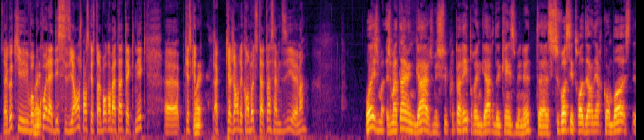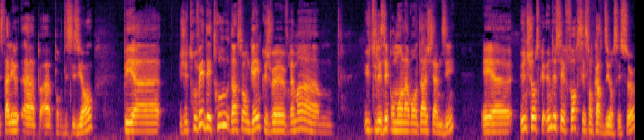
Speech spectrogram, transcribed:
C'est un gars qui va beaucoup à la décision. Je pense que c'est un bon combattant technique. Euh, qu'est-ce que, à quel genre de combat tu t'attends samedi, Eman? Oui, je m'attends à une guerre. Je me suis préparé pour une guerre de 15 minutes. Euh, si tu vois ces trois derniers combats, c'est allé pour décision. Puis j'ai trouvé des trous dans son game que je vais vraiment euh, utiliser pour mon avantage samedi. Et euh, une chose que, une de ses forces, c'est son cardio, c'est sûr.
